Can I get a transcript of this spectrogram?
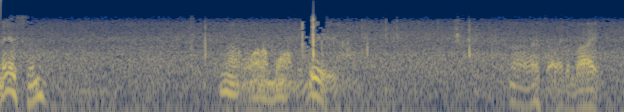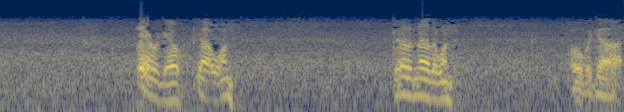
missing. Not what I'm wanting to do. Oh, that's not like a bite. There we go. Got one. Got another one. What we got?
